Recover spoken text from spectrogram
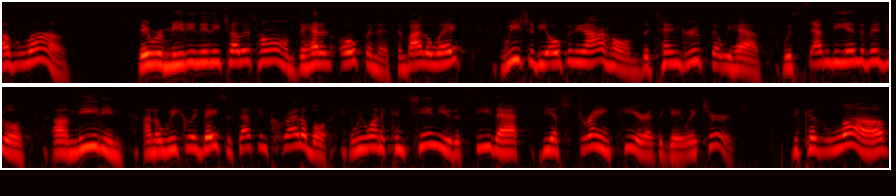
of love. They were meeting in each other's homes. They had an openness. And by the way, we should be opening our homes, the 10 groups that we have, with 70 individuals uh, meeting on a weekly basis. That's incredible. And we want to continue to see that be a strength here at the Gateway Church because love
